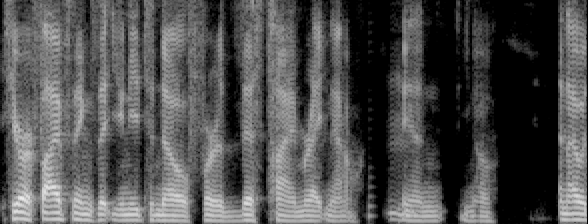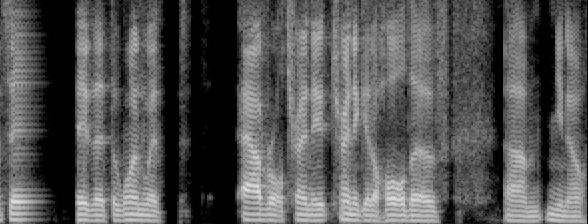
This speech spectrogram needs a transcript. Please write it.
here are five things that you need to know for this time right now. Mm-hmm. and you know and i would say that the one with avril trying to trying to get a hold of um you know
